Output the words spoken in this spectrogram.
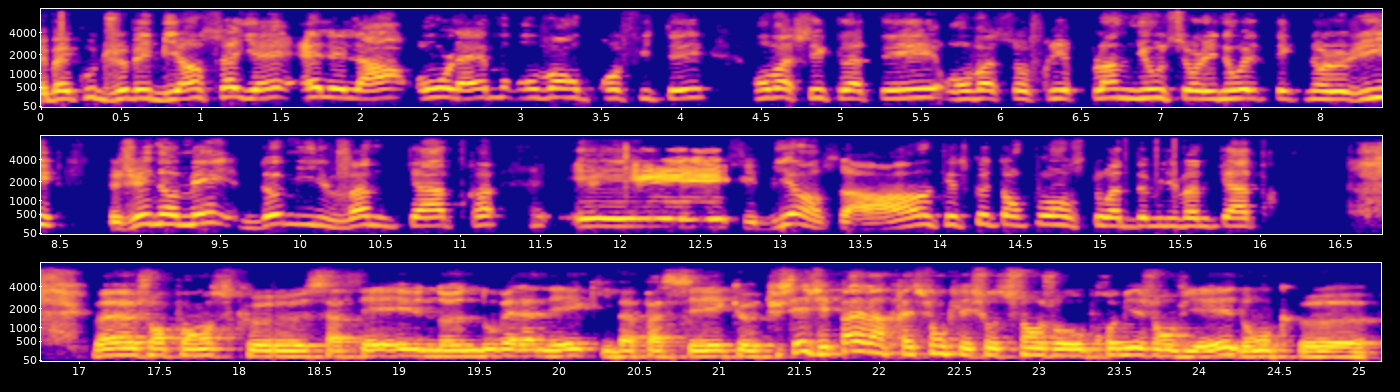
Eh ben écoute, je vais bien, ça y est, elle est là, on l'aime, on va en profiter, on va s'éclater, on va s'offrir plein de news sur les nouvelles technologies. J'ai nommé 2024 et c'est bien ça. Hein Qu'est-ce que t'en penses toi de 2024 ben, j'en pense que ça fait une nouvelle année qui va passer. Que tu sais, j'ai pas l'impression que les choses changent au 1er janvier, donc euh,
